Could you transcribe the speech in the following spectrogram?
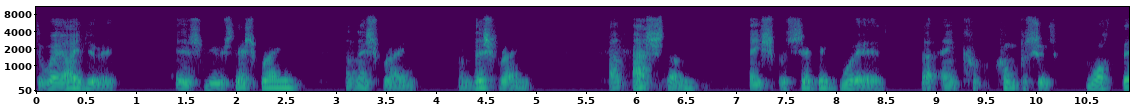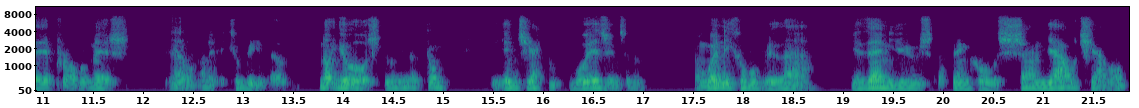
the way I do it is use this brain and this brain and this brain and ask them a specific word that encompasses what their problem is. Yeah. You know, and it could be uh, not yours. You know, don't inject words into them. And when they come up with that, you then use a thing called the Shan Yao channel,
